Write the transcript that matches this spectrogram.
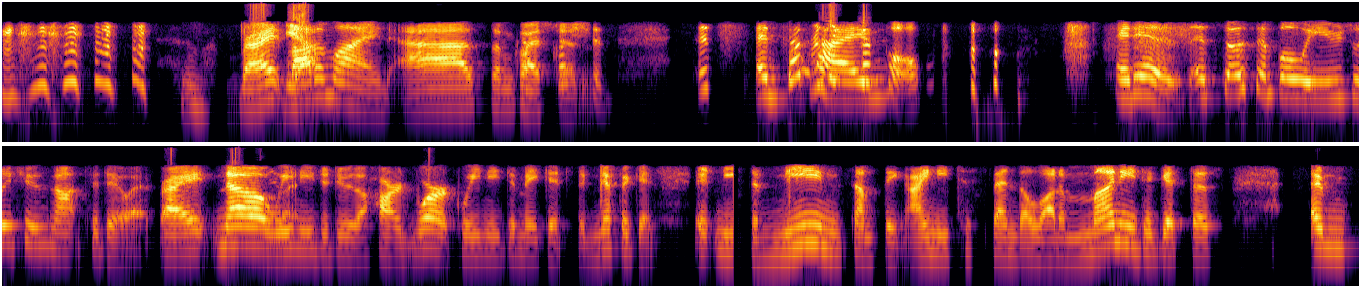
Right? Yeah. Bottom line, ask some questions. Question. It's And sometimes really simple. It is. It's so simple we usually choose not to do it, right? No, Do we it. need to do the hard work. We need to make it significant. It needs to mean something. I need to spend a lot of money to get this. And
